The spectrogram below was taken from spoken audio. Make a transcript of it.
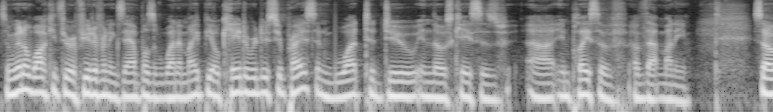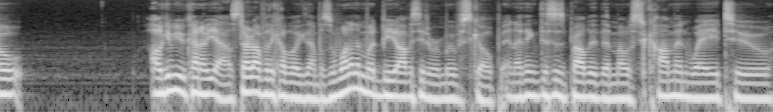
So I'm going to walk you through a few different examples of when it might be okay to reduce your price and what to do in those cases uh, in place of of that money. So I'll give you kind of yeah. I'll start off with a couple of examples. One of them would be obviously to remove scope, and I think this is probably the most common way to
